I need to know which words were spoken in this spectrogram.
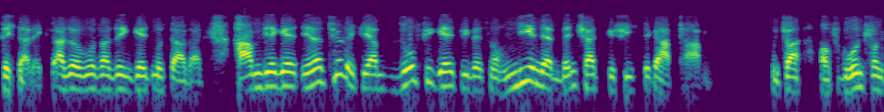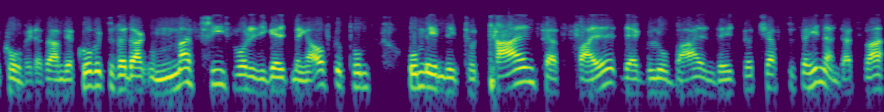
kriegt da nichts. Also muss man sehen, Geld muss da sein. Haben wir Geld? Ja, natürlich. Wir haben so viel Geld, wie wir es noch nie in der Menschheitsgeschichte gehabt haben. Und zwar aufgrund von Covid. Das haben wir Covid zu verdanken. Massiv wurde die Geldmenge aufgepumpt, um eben den totalen Verfall der globalen Weltwirtschaft zu verhindern. Das war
